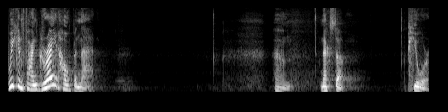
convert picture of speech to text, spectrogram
We can find great hope in that. Um, next up, pure.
